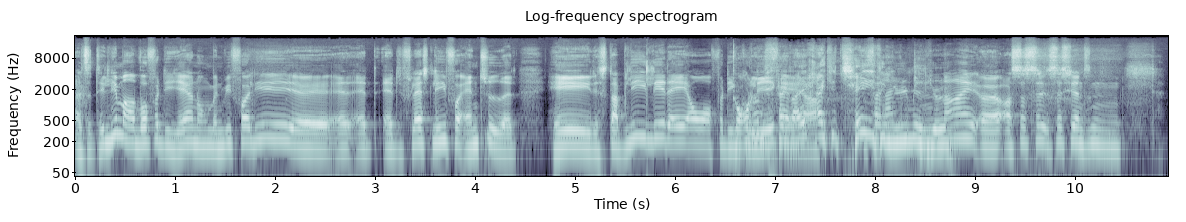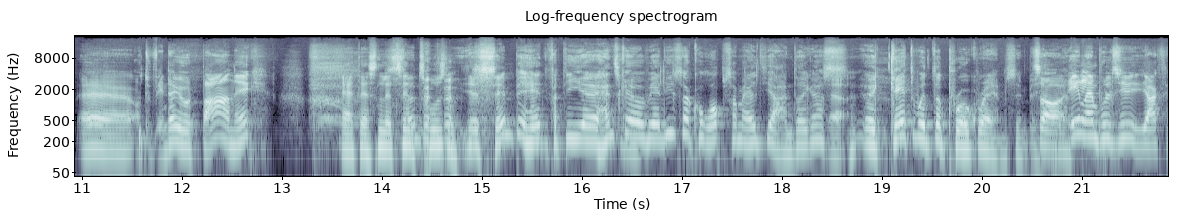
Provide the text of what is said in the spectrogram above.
Altså, det er lige meget, hvorfor de jager nogen, men vi får lige, øh, at, at, at Flash lige får antydet, at hey, det slap lige lidt af over for din Gordon kollega. falder ikke rigtig til i det nye miljø. Nej, øh, og så, så, så siger han sådan, øh, og du venter jo et barn, ikke? ja, der er sådan lidt sendt trussel. Ja, simpelthen, fordi øh, han skal jo være lige så korrupt som alle de andre, ikke også? Ja. Uh, get with the program, simpelthen. Så en eller anden politijagt,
